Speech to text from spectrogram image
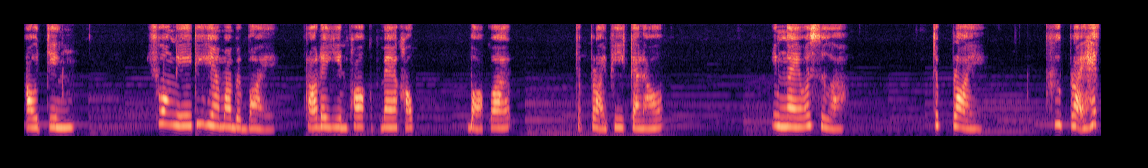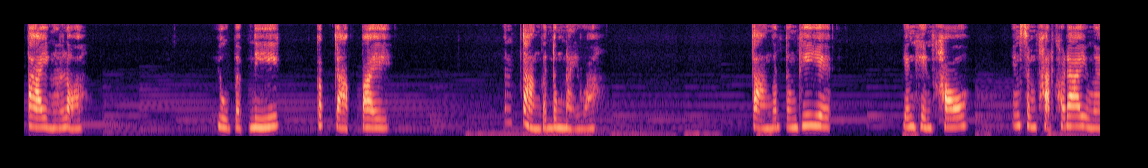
เอาจริง ช่วงนี้ที่เฮียมาบ่อยๆ เพราะได้ยินพ่อกับแม่เขาบอกว่า จะปล่อยพี่แกแล้ว ยังไงวะเสือ จะปล่อย คือปล่อยให้ตายอย่างนั้นเหรอ อยู่แบบนี้กับจากไป มันต่างกันตรงไหนวะ ต่างกันตรงที่ยยังเห็นเขายังสัมผัสเขาได้อยู่ไง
